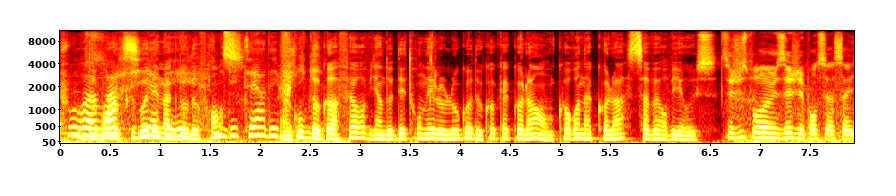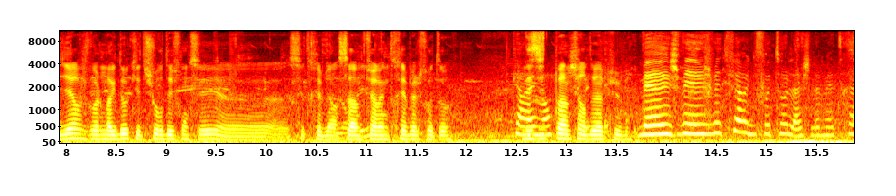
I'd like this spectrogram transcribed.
pour euh, Devant voir le plus beau y a des McDo des de France, militaires, des Un groupe de graffeurs vient de détourner le logo de Coca-Cola en Corona Cola saveur virus. C'est juste pour m'amuser, j'ai pensé à ça hier, je vois le McDo qui est toujours défoncé, euh, c'est très bien, ça va me faire une très belle photo. N'hésite pas à me faire de la pub. Mais je vais, je vais te faire une photo là, je la mettrai.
